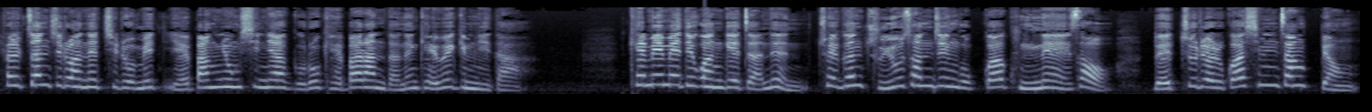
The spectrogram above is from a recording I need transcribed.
혈전 질환의 치료 및 예방용 신약으로 개발한다는 계획입니다. 케미메디 관계자는 최근 주요 선진국과 국내에서 뇌출혈과 심장병,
